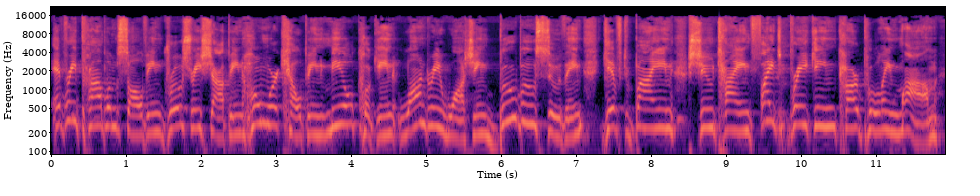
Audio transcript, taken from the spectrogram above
Every problem solving, grocery shopping, homework helping, meal cooking, laundry washing, boo boo soothing, gift buying, shoe tying, fight breaking, carpooling mom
